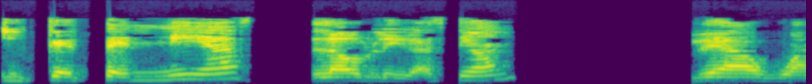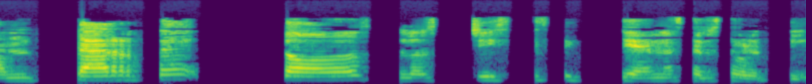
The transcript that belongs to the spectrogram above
y que tenías la obligación de aguantarte todos los chistes que quisieran hacer sobre ti.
